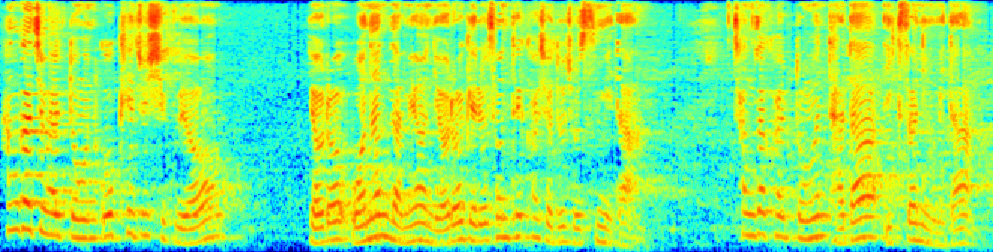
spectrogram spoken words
한 가지 활동은 꼭 해주시고요. 여러, 원한다면 여러 개를 선택하셔도 좋습니다. 창작 활동은 다다 익선입니다.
